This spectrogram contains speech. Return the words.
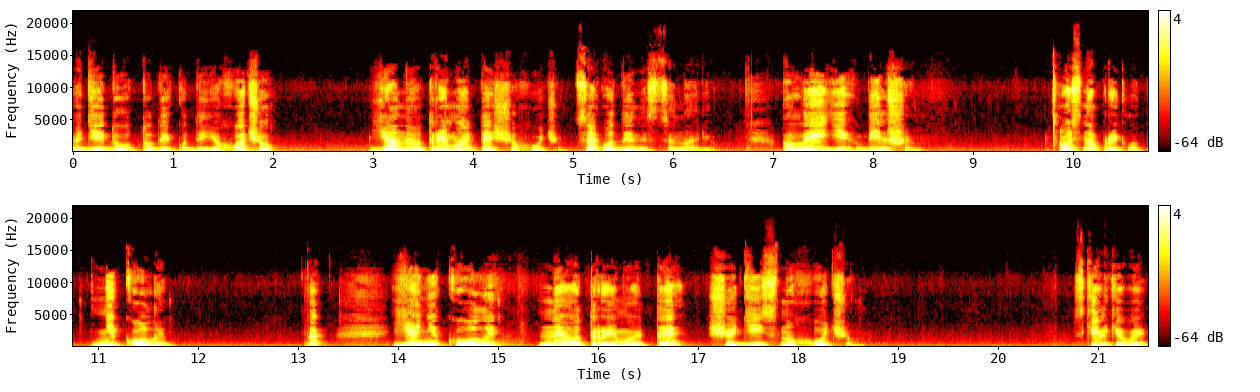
дійду туди, куди я хочу, я не отримую те, що хочу. Це один із сценаріїв. Але їх більше. Ось, наприклад, ніколи. Так? Я ніколи не отримую те, що дійсно хочу. Скільки ви,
